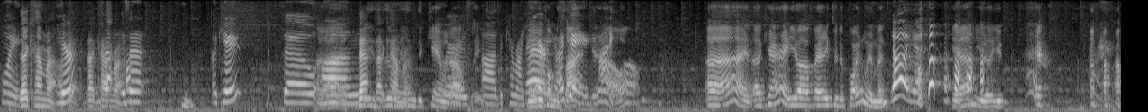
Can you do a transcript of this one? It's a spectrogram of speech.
point? That camera. Here? Okay, that Is that- camera. Is it okay? So, Alright. um, That- Please that zoom camera. in the camera, where's please. uh, the camera There here? Maybe from the okay, side. Yeah, hi. wow. All right. Okay. You are very to the point, women. Oh yeah. Yeah. You don't. You. Yeah.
